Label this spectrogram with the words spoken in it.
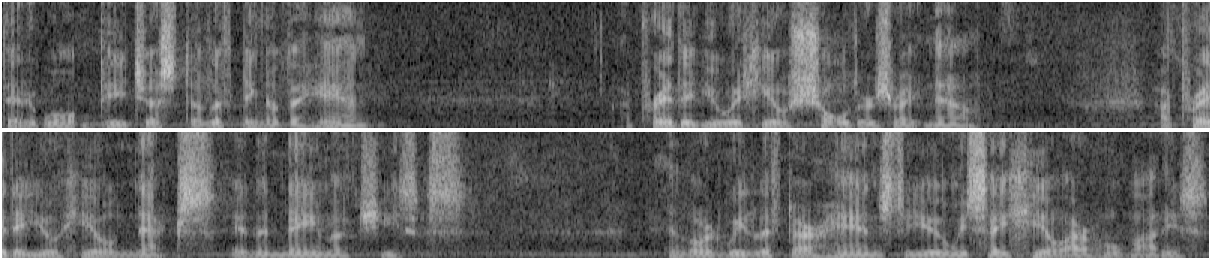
That it won't be just a lifting of the hand, pray that you would heal shoulders right now. I pray that you heal necks in the name of Jesus. And Lord, we lift our hands to you and we say, heal our whole bodies.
